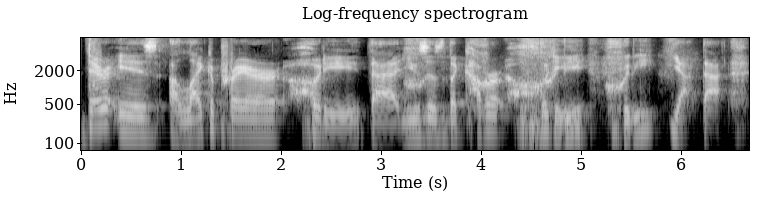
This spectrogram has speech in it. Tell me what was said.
There is a Like a Prayer hoodie that uses the cover hoodie. hoodie. Yeah, that.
